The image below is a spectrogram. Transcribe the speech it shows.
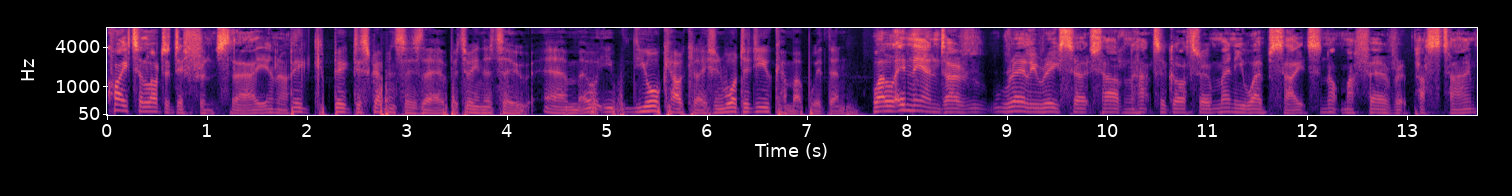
quite a lot of difference there. You know. Big big discrepancies there between the two. Um, your calculation, what did you come up with then? Well, in the end, I really researched hard and had to go through many websites. Not my favourite pastime,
